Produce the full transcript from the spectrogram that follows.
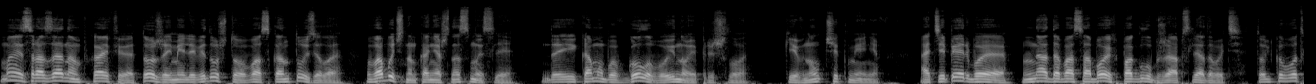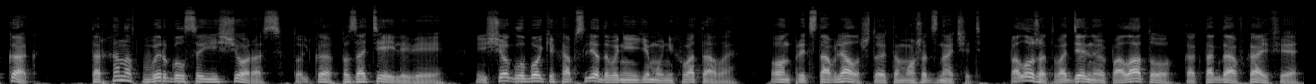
Мы с Розеном в Хайфе тоже имели в виду, что вас контузило. В обычном, конечно, смысле. Да и кому бы в голову иное пришло», — кивнул Чекменев. «А теперь бы надо вас обоих поглубже обследовать. Только вот как?» Тарханов выругался еще раз, только позатейливее. Еще глубоких обследований ему не хватало. Он представлял, что это может значить. Положат в отдельную палату, как тогда в Хайфе,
